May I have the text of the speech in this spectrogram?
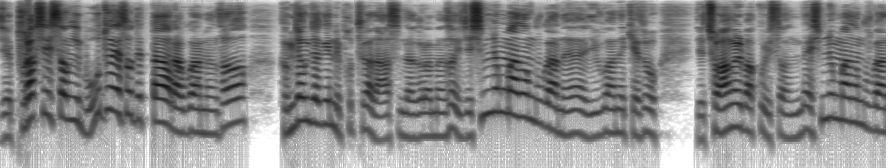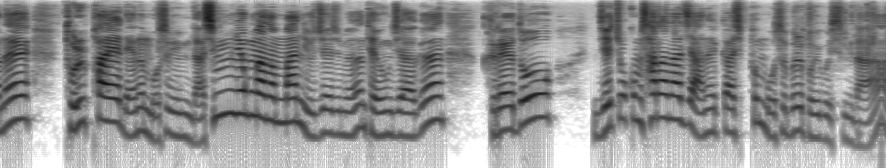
이제 불확실성이 모두 해소됐다라고 하면서 긍정적인 리포트가 나왔습니다. 그러면서 이제 16만 원 구간을 이 구간에 계속 저항을 받고 있었는데 16만 원 구간을 돌파해 내는 모습입니다. 16만 원만 유지해 주면 대웅제약은 그래도 이제 조금 살아나지 않을까 싶은 모습을 보이고 있습니다.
